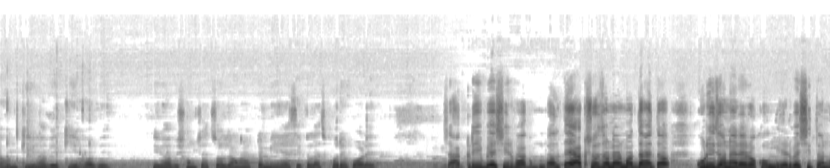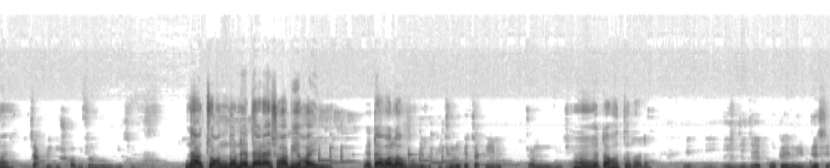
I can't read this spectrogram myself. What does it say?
এখন কীভাবে কি হবে? কীভাবে সংসার চলবে? আমার একটা মেয়ে আছে ক্লাস ফোরে পড়ে। চাকরি বেশিরভাগ বলতে একশো জনের মধ্যে হয়তো কুড়ি জনের এরকম। এর বেশি তো নয়। চাকরি কি সবই চন্দন দিয়েছে? না চন্দনের দ্বারা সবই হয়নি। এটা বলা ভুল। কিন্তু কিছু লোকের চাকরি চন্দন দিয়েছে। হ্যাঁ এটা হতে পারে। এই- যে যে কোর্টের নির্দেশে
